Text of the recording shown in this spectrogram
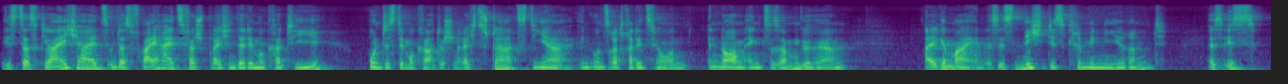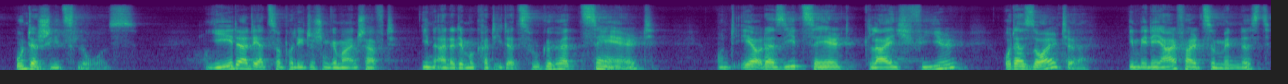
ist das Gleichheits- und das Freiheitsversprechen der Demokratie und des demokratischen Rechtsstaats, die ja in unserer Tradition enorm eng zusammengehören, allgemein. Es ist nicht diskriminierend, es ist unterschiedslos. Jeder, der zur politischen Gemeinschaft in einer Demokratie dazugehört, zählt und er oder sie zählt gleich viel oder sollte, im Idealfall zumindest,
